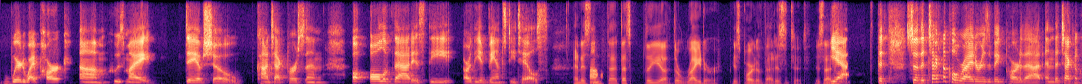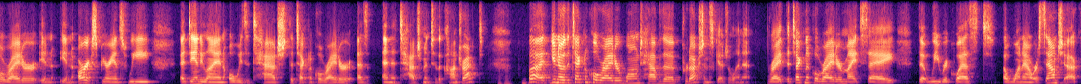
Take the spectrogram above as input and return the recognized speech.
where do I park? Um, who's my day of show contact person? All of that is the are the advanced details. And isn't um, that that's the uh, the rider is part of that, isn't it? Is that yeah? The, so the technical rider is a big part of that, and the technical rider in in our experience, we at Dandelion always attach the technical rider as an attachment to the contract. Mm-hmm. But you know, the technical rider won't have the production schedule in it right? The technical rider might say that we request a one hour sound check,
